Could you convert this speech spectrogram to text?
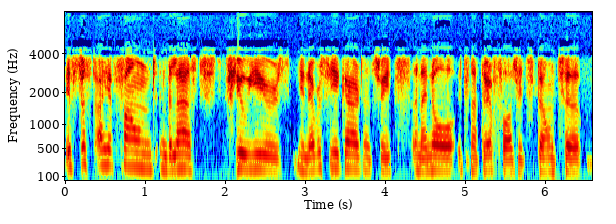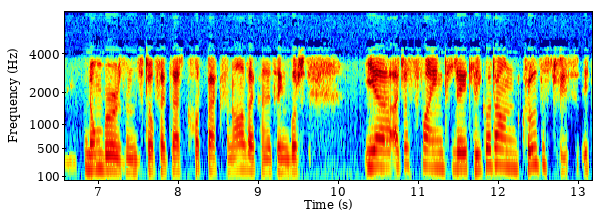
it's just I have found in the last few years you never see a the streets, and I know it's not their fault. It's down to numbers and stuff like that, cutbacks and all that kind of thing. But yeah, I just find lately go down Cruises Street. It's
